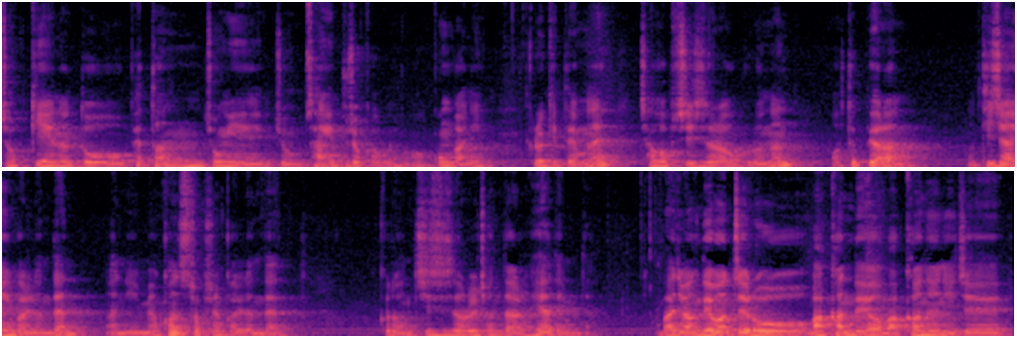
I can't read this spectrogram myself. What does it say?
적기에는 또 패턴 종이에 좀 상이 부족하고요. 어, 공간이 그렇기 때문에 작업 지시라고 부르는 어, 특별한 디자인 관련된 아니면 컨스트럭션 관련된 그런 지시서를 전달해야 됩니다. 마지막 네 번째로 마카인데요. 마카는 이제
